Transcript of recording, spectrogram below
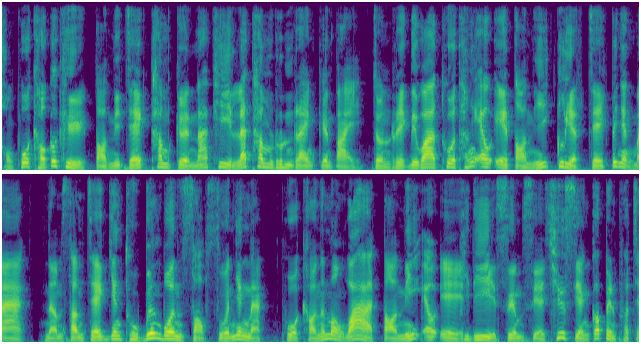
ของพวกเขาก็คือ ตอนนี้เจคทำเกินหน้าที่และทำรุนแรงเกินไป จนเรียกได้ว่าทั่วทั้ง LA ตอนนี้เกลียดเจคเป็นอย่างมากนำซ้ำเจคยังถูกเบื้องบนสอบสวนอย่างหนัก พวกเขานั้นมองว่าตอนนี้ LA PD เสื่อมเสียชื่อเสียงก็เป็นเพราะเจ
